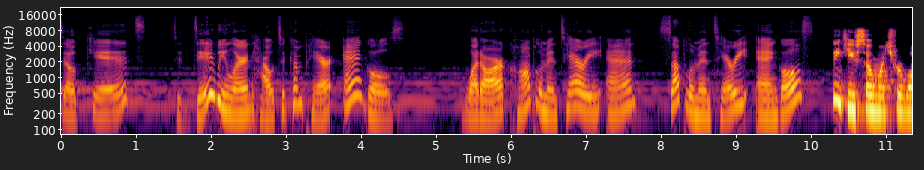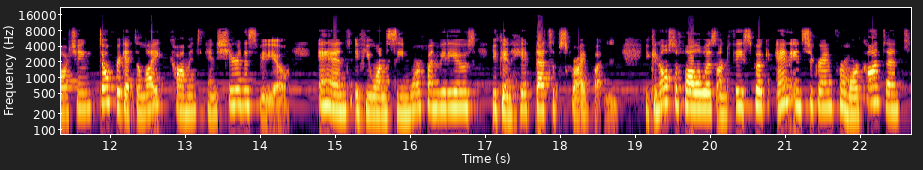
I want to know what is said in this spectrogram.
So kids, today we learned how to compare angles. What are complementary and supplementary angles? Thank you so much for watching. Don't forget to like, comment, and share this video. And if you want to see more fun videos, you can hit that subscribe button. You can also follow us on Facebook and Instagram for more content.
